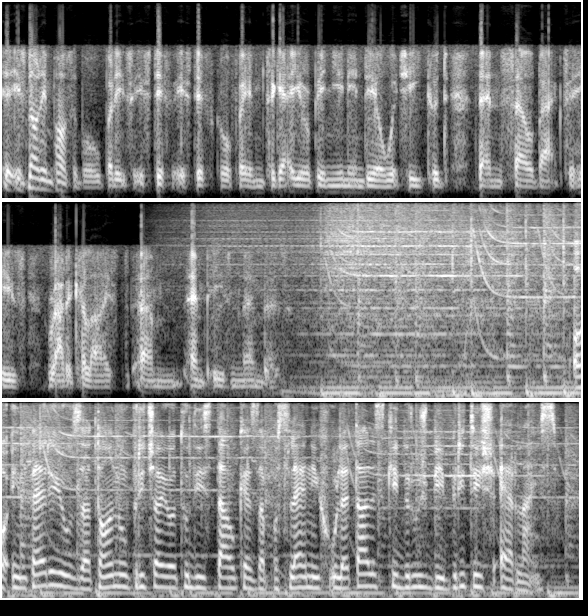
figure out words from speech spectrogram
It's not impossible, but it's, it's, diff- it's difficult for him to get a European Union deal which he could then sell back to his radicalized um, MPs and members. O imperiju zatonu pričajo tudi stavke zaposlenih v letalski družbi British Airlines.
